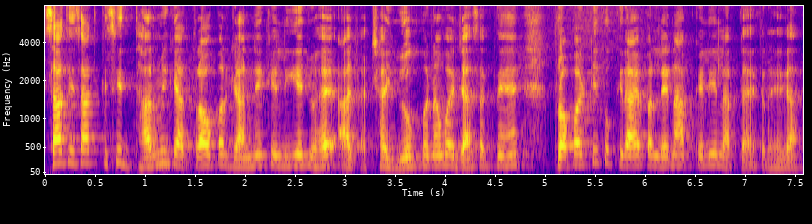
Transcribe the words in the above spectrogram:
साथ ही साथ किसी धार्मिक यात्राओं पर जानने के लिए जो है आज अच्छा योग बना हुआ जा सकते हैं। प्रॉपर्टी को किराए पर लेना आपके लिए लाभदायक रहेगा।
